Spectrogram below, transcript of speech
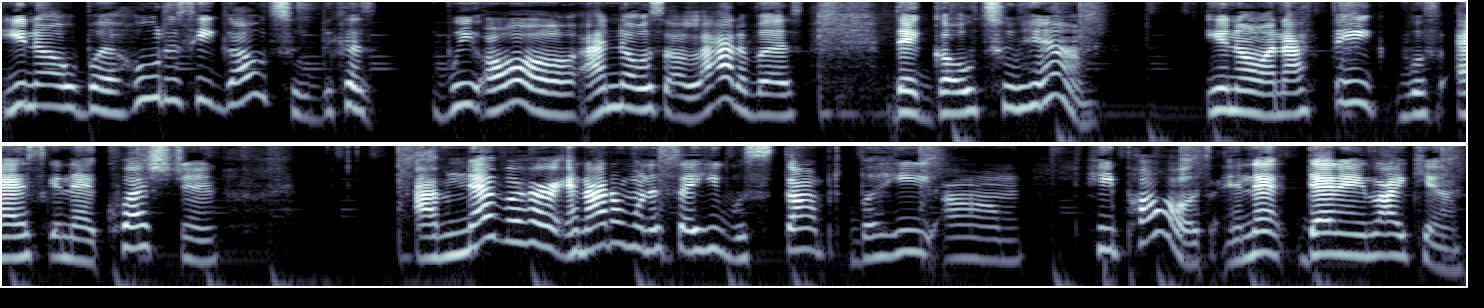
You know, but who does he go to? Because we all, I know it's a lot of us that go to him. You know, and I think with asking that question, I've never heard, and I don't want to say he was stumped, but he um he paused, and that that ain't like him,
